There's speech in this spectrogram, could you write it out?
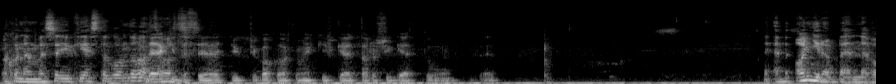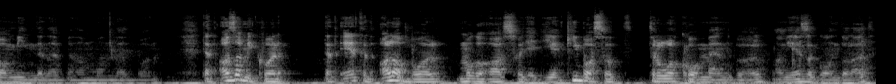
Akkor nem beszéljük ki ezt a gondolatot? De kibeszélhetjük, csak akartam egy kis keletvárosi gettó. Ebben annyira benne van minden ebben a mondatban. Tehát az, amikor, tehát érted, alapból maga az, hogy egy ilyen kibaszott troll kommentből, ami ez a gondolat,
